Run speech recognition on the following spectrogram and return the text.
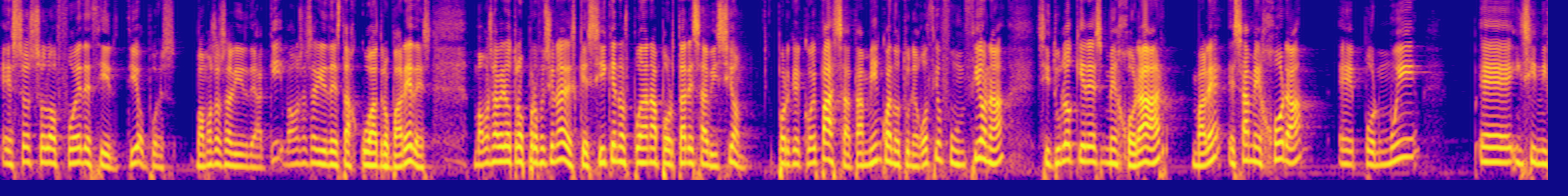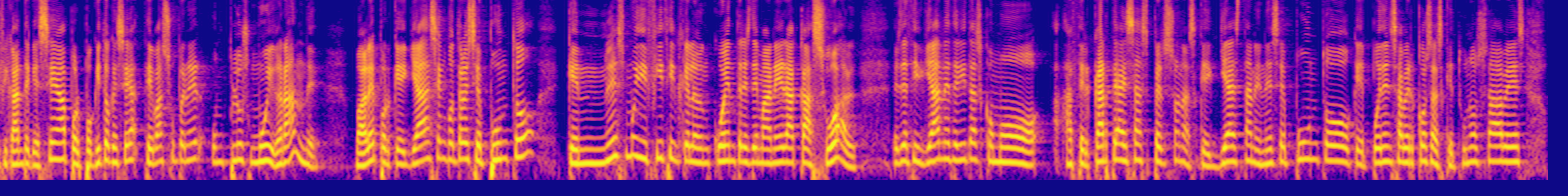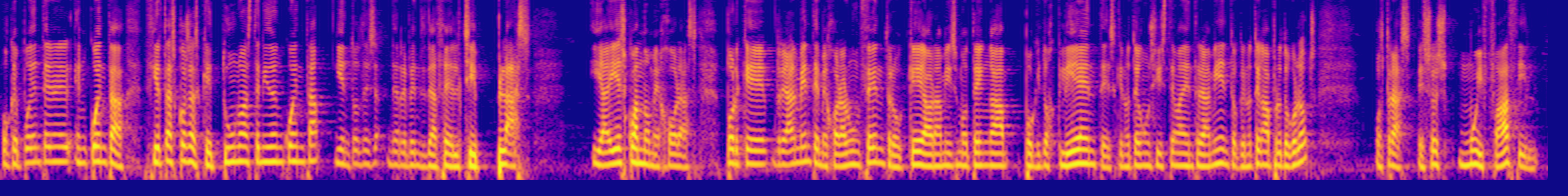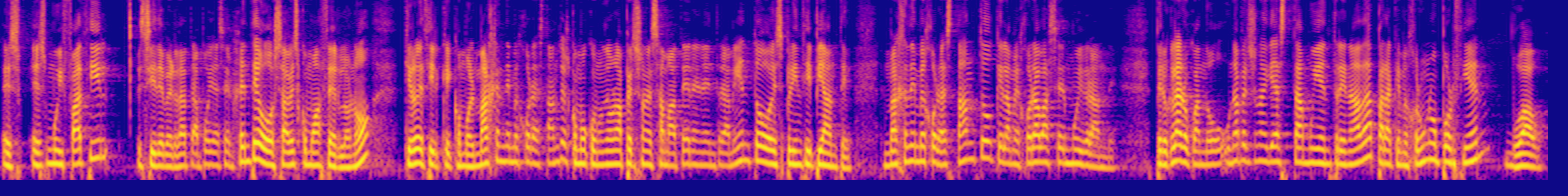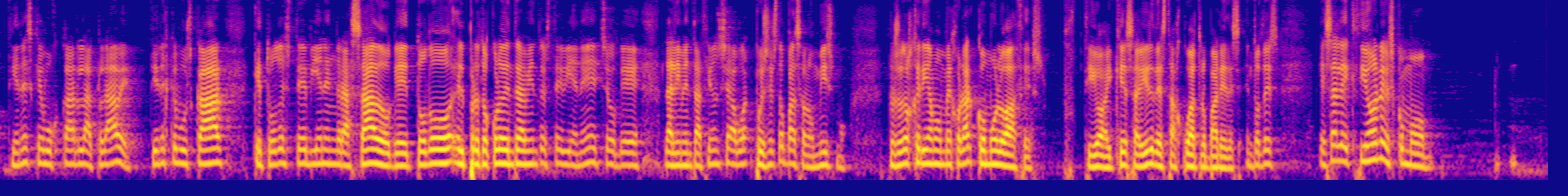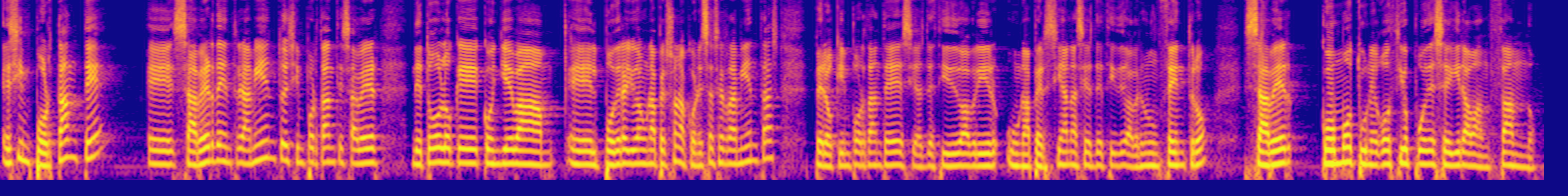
eso solo fue decir, tío, pues vamos a salir de aquí, vamos a salir de estas cuatro paredes, vamos a ver otros profesionales que sí que nos puedan aportar esa visión. Porque ¿qué pasa? También cuando tu negocio funciona, si tú lo quieres mejorar, ¿vale? Esa mejora, eh, por muy eh, insignificante que sea, por poquito que sea, te va a suponer un plus muy grande, ¿vale? Porque ya has encontrado ese punto que no es muy difícil que lo encuentres de manera casual. Es decir, ya necesitas como acercarte a esas personas que ya están en ese punto o que pueden saber cosas que tú no sabes o que pueden tener en cuenta ciertas cosas que tú no has tenido en cuenta y entonces de repente te hace el chip plus Y ahí es cuando mejoras. Porque realmente mejorar un centro que ahora mismo tenga poquitos clientes, que no tenga un sistema de entrenamiento, que no tenga protocolos, ostras, eso es muy fácil. Es, es muy fácil si de verdad te apoyas en gente o sabes cómo hacerlo, ¿no? Quiero decir que como el margen de mejora es tanto, es como cuando una persona es amateur en entrenamiento o es principiante. El margen de mejora es tanto que la mejora va a ser muy grande. Pero claro, cuando una persona ya está muy entrenada, para que mejore un 1%, wow, tienes que buscar la clave. Tienes que buscar que todo esté bien engrasado, que todo el protocolo de entrenamiento esté bien hecho, que la alimentación sea buena. Pues esto pasa lo mismo. Nosotros queríamos mejorar, ¿cómo lo haces? tío, hay que salir de estas cuatro paredes. Entonces, esa lección es como es importante eh, saber de entrenamiento, es importante saber de todo lo que conlleva eh, el poder ayudar a una persona con esas herramientas, pero qué importante es si has decidido abrir una persiana, si has decidido abrir un centro, saber cómo tu negocio puede seguir avanzando.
